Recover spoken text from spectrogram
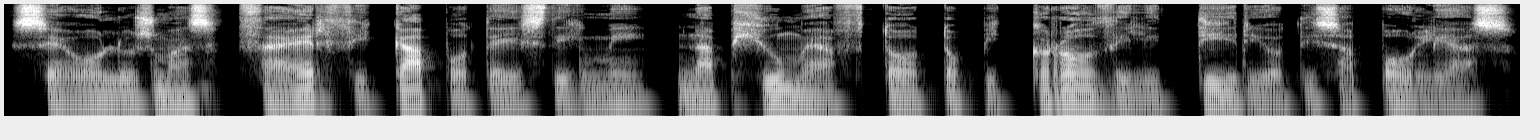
Σε όλους μας θα έρθει κάποτε η στιγμή να πιούμε αυτό το πικρό δηλητήριο της απώλειας.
